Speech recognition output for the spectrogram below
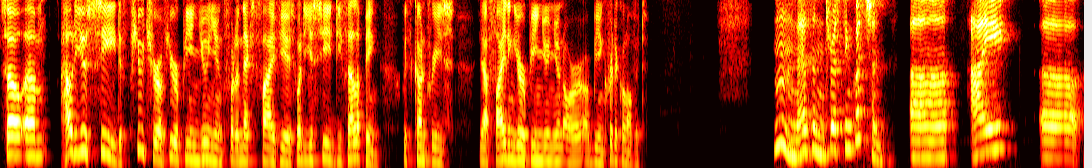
so um, how do you see the future of European Union for the next five years? What do you see developing with countries, yeah, fighting European Union or, or being critical of it? Hmm, that's an interesting question. Uh, I uh,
